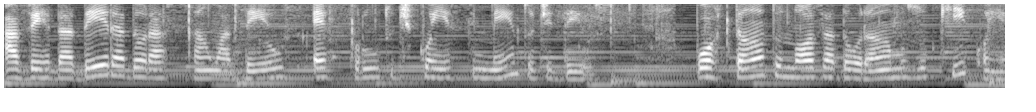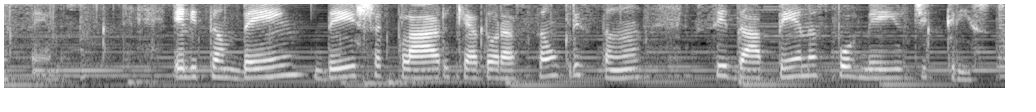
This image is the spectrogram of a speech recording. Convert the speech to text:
A verdadeira adoração a Deus é fruto de conhecimento de Deus. Portanto, nós adoramos o que conhecemos. Ele também deixa claro que a adoração cristã se dá apenas por meio de Cristo,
